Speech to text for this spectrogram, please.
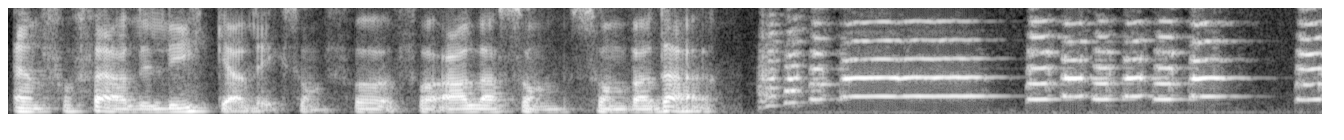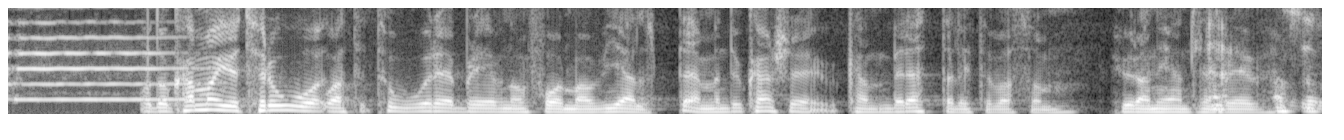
en förfärlig lycka liksom för, för alla som, som var där. Och då kan man ju tro att Tore blev någon form av hjälte, men du kanske kan berätta lite vad som, hur han egentligen blev? Alltså,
